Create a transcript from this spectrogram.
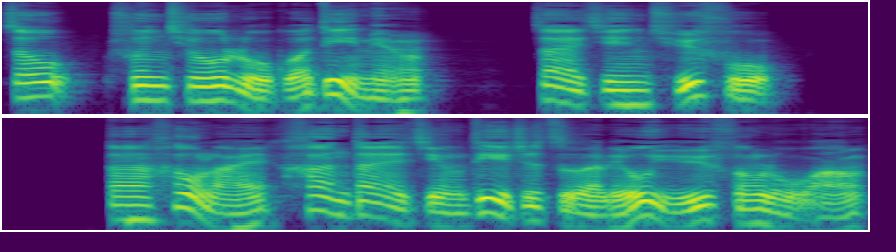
邹，春秋鲁国地名，在今曲阜。但后来汉代景帝之子刘虞封鲁王，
